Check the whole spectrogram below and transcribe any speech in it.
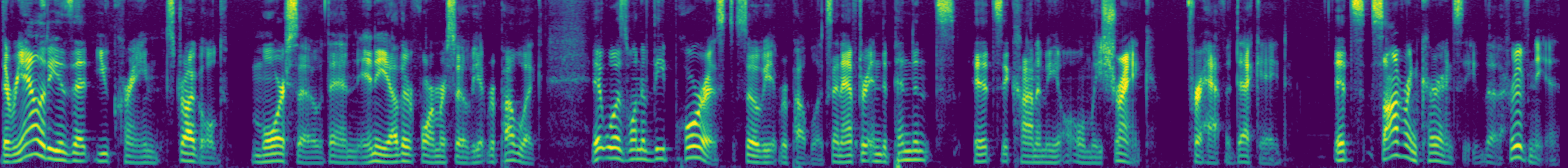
The reality is that Ukraine struggled more so than any other former Soviet republic. It was one of the poorest Soviet republics, and after independence, its economy only shrank for half a decade. Its sovereign currency, the hryvnia,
